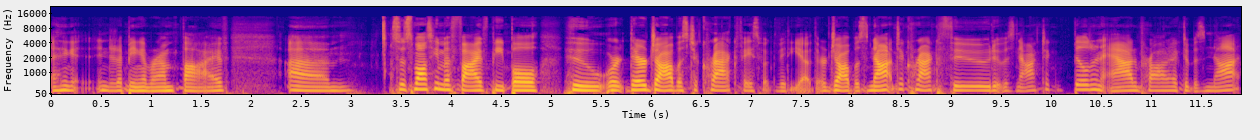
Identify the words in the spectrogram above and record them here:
I think it ended up being around five. Um, so a small team of five people who were their job was to crack Facebook video. Their job was not to crack food. It was not to build an ad product. It was not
